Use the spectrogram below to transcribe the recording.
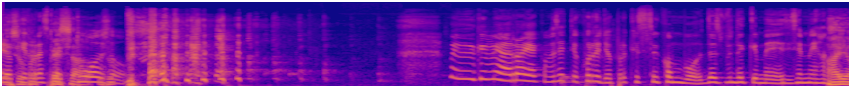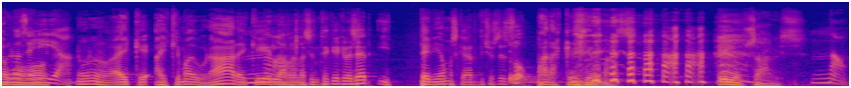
grosero, eso qué irrespetuoso. Pues es que me da rabia, ¿cómo se te ocurre? Yo porque estoy con vos después de que me decís semejante Ay, grosería. No, no, no, hay que, hay que madurar, hay que, la relación tiene que crecer y teníamos que haber dicho eso para crecer más. y lo sabes. No.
